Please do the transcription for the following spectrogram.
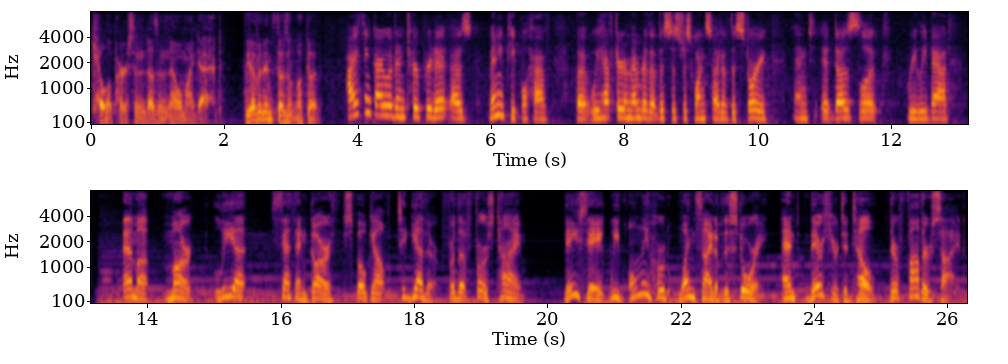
kill a person doesn't know my dad. The evidence doesn't look good. I think I would interpret it as many people have, but we have to remember that this is just one side of the story, and it does look really bad. Emma, Mark, Leah, Seth, and Garth spoke out together for the first time. They say we've only heard one side of the story, and they're here to tell their father's side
